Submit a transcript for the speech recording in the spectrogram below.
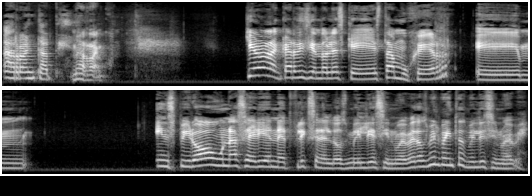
Arráncate. Me arranco. Quiero arrancar diciéndoles que esta mujer eh, inspiró una serie en Netflix en el 2019, 2020-2019.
